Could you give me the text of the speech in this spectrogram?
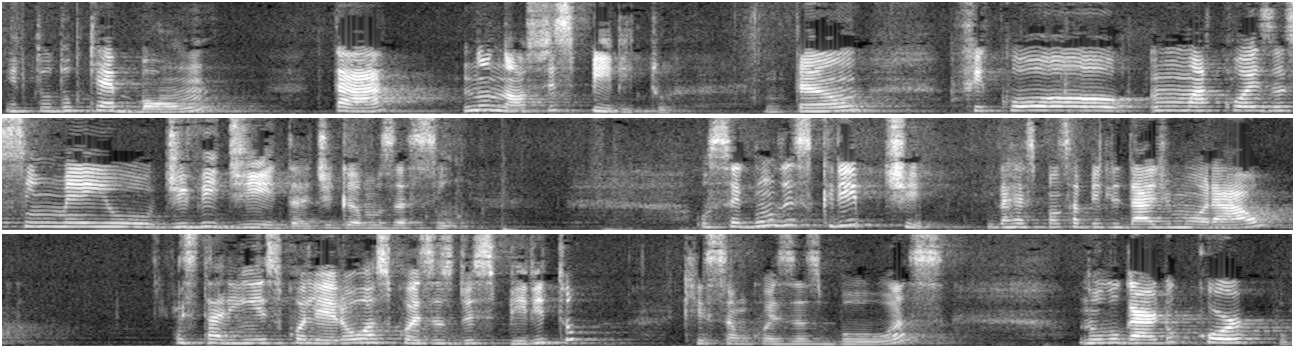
e tudo que é bom está no nosso espírito. Então ficou uma coisa assim meio dividida, digamos assim. O segundo script da responsabilidade moral estaria em escolher ou as coisas do espírito, que são coisas boas, no lugar do corpo,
